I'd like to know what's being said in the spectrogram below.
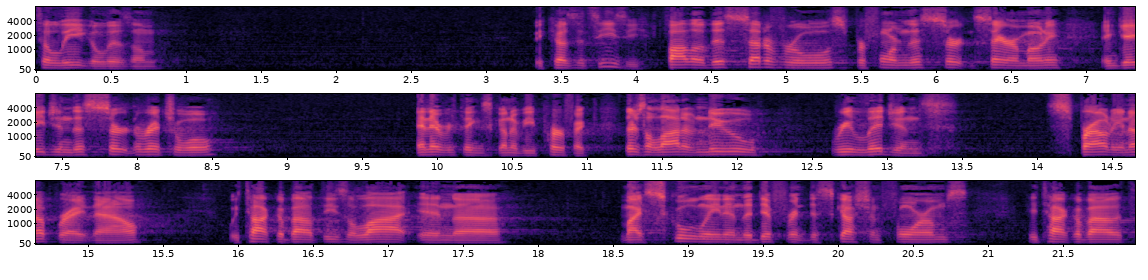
to legalism because it's easy. Follow this set of rules, perform this certain ceremony, engage in this certain ritual, and everything's going to be perfect. There's a lot of new religions sprouting up right now. We talk about these a lot in uh, my schooling and the different discussion forums. They talk about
